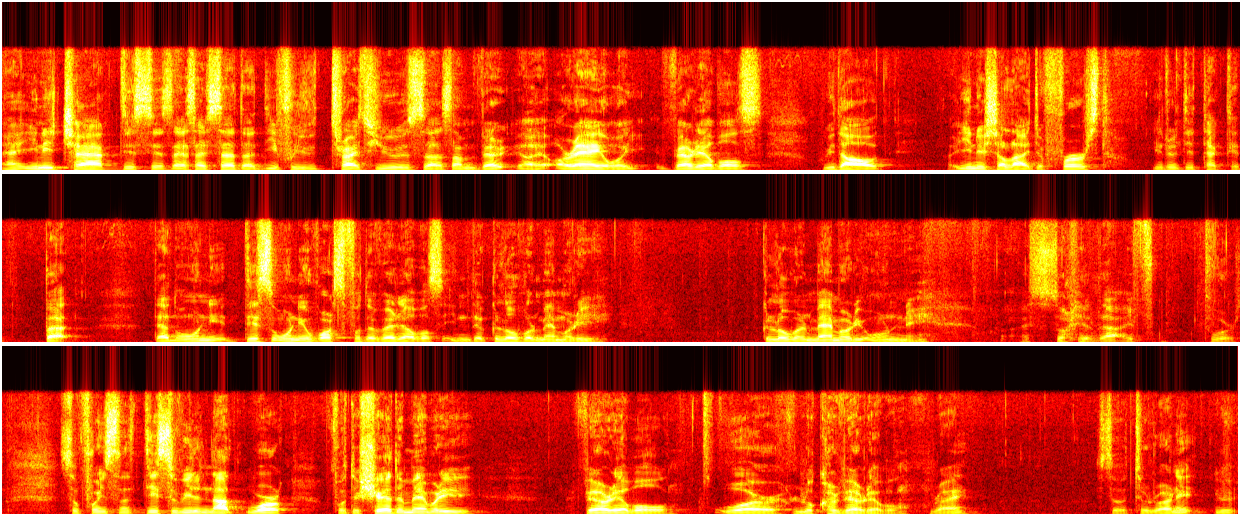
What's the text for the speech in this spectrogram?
And you init check, this is, as I said, that if you try to use uh, some uh, array or variables without initialize first, it will detect it. But that only, this only works for the variables in the global memory, global memory only. Sorry that I forgot. So for instance, this will not work for the shared memory variable or local variable, right? So to run it, you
